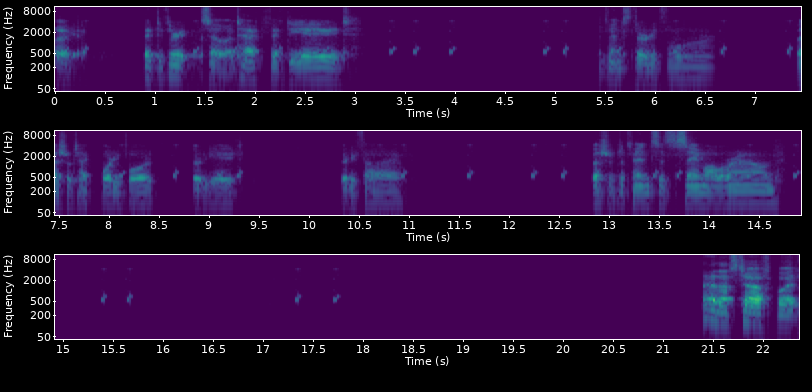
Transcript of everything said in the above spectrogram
Okay. 53. So attack 58. Defense 34. Special attack 44. 38. 35. Special defense is the same all around. Uh, that's tough, but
